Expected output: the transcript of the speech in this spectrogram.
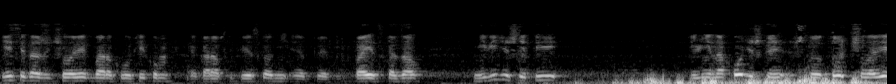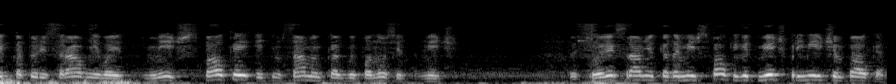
если даже человек бараклуфикум, как арабский э, поэт сказал, не видишь ли ты или не находишь ты, что тот человек, который сравнивает меч с палкой, этим самым как бы поносит меч? То есть человек сравнивает, когда меч с палкой, говорит, меч прямее, чем палка.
